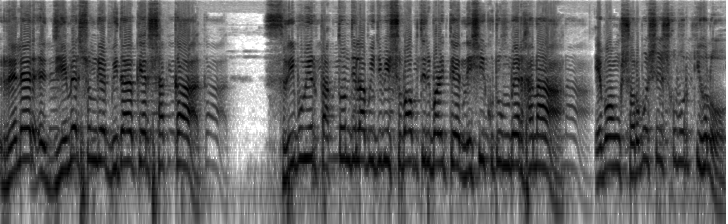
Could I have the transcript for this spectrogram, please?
রেলের জিএমের সঙ্গে বিধায়কের সাক্ষাৎ। শ্রীভূমির প্রাক্তন জেলা বিজেপি সভাপতির বাড়িতে নিশি কুটুম্বের হানা এবং সর্বশেষ খবর কি হলো?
